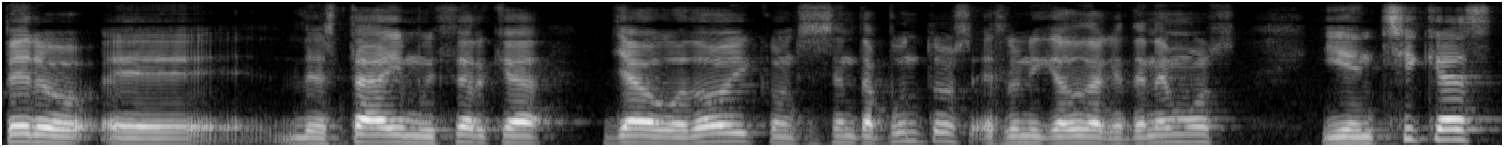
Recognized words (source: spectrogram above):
pero eh, le está ahí muy cerca Yago Godoy con 60 puntos, es la única duda que tenemos. Y en chicas,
